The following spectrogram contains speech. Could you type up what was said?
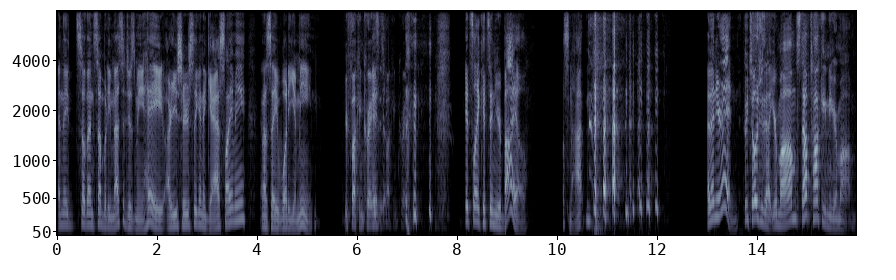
And they, so then somebody messages me, hey, are you seriously going to gaslight me? And I'll say, what do you mean? You're fucking crazy. It's- fucking crazy. It's like it's in your bio. It's not. and then you're in. Who told you that? Your mom? Stop talking to your mom.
